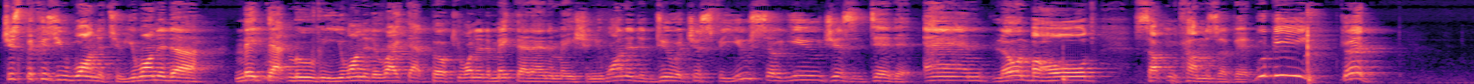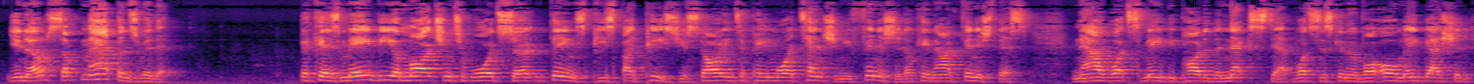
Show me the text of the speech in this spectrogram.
just because you wanted to? You wanted to make that movie, you wanted to write that book, you wanted to make that animation, you wanted to do it just for you, so you just did it. And lo and behold, something comes of it. Whoopee! Good. You know, something happens with it. Because maybe you're marching towards certain things piece by piece. You're starting to pay more attention. You finish it. Okay, now I finished this. Now, what's maybe part of the next step? What's this going to involve? Oh, maybe I should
